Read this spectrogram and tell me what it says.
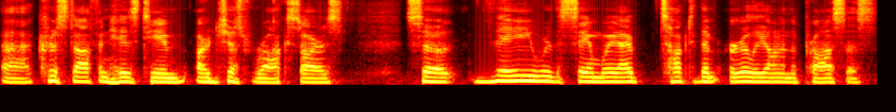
uh, Christoph and his team are just rock stars. So they were the same way. I talked to them early on in the process,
